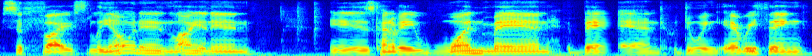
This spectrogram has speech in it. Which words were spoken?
suffice. Leonin, Lyonen is kind of a one man band doing everything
